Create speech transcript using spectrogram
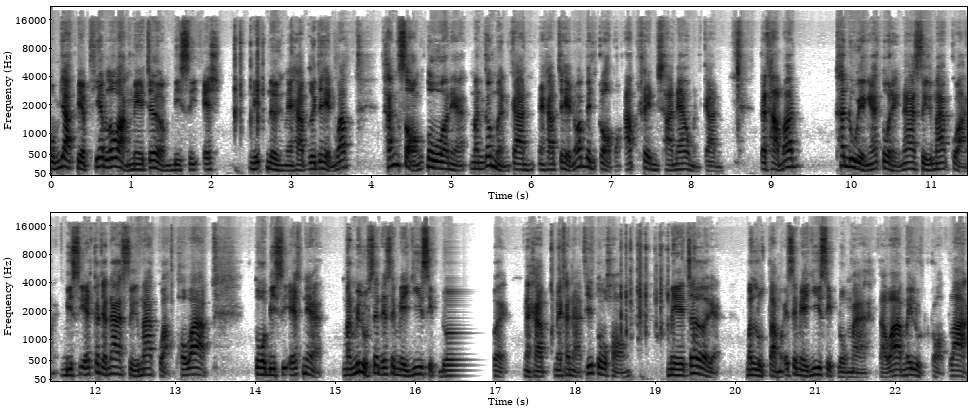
ผมอยากเปรียบเทียบระหว่าง major กับ BCH นิดนึงนะครับ คือจะเห็นว่าทั้ง 2 ตัวเนี่ยมันก็เหมือนกันนะครับ จะเห็นว่าเป็นกรอบของ up trend channel เหมือนกัน แต่ถามว่าถ้าดูอย่างเงี้ยตัวไหนน่าซื้อมากกว่า BCS ก็จะน่าซื้อมากกว่า เพราะว่าตัว BCS เนี่ยมันไม่หลุดเส้น SMA 20 ด้วยนะครับ ในขณะที่ตัวของ Major เนี่ย มันหลุดต่ำกว่า SMA 20 ลงมา แต่ว่าไม่หลุดกรอบล่าง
